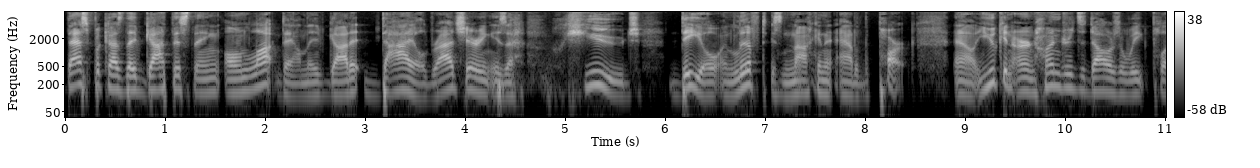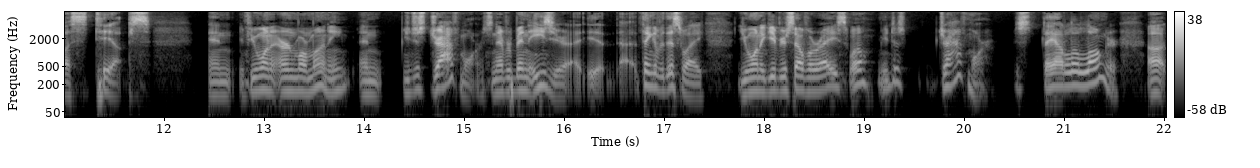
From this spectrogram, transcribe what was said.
That's because they've got this thing on lockdown, they've got it dialed. Ride sharing is a huge deal, and Lyft is knocking it out of the park. Now, you can earn hundreds of dollars a week plus tips. And if you want to earn more money and you just drive more, it's never been easier. Think of it this way you want to give yourself a raise? Well, you just drive more. Just stay out a little longer. Uh,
